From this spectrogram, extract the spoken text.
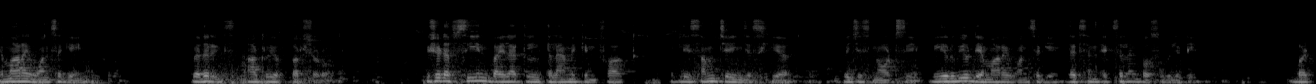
MRI once again, whether it's artery of Percheron. You should have seen bilateral thalamic infarct, at least some changes here, which is not seen. We reviewed the MRI once again. That's an excellent possibility. But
